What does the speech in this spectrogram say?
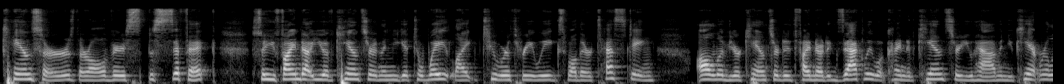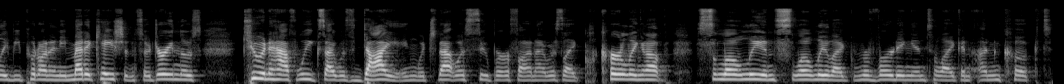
cancers. They're all very specific. So you find out you have cancer, and then you get to wait like two or three weeks while they're testing all of your cancer to find out exactly what kind of cancer you have and you can't really be put on any medication. So during those two and a half weeks i was dying which that was super fun. I was like curling up slowly and slowly like reverting into like an uncooked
